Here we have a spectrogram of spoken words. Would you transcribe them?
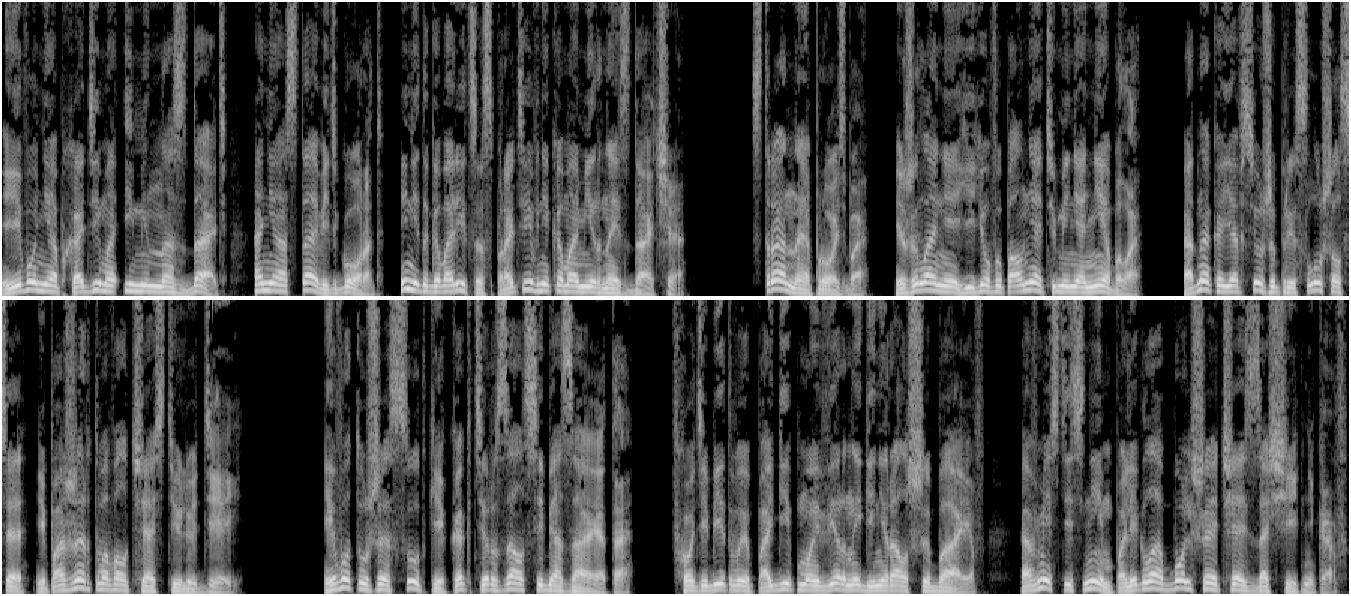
и его необходимо именно сдать, а не оставить город и не договориться с противником о мирной сдаче. Странная просьба, и желания ее выполнять у меня не было, Однако я все же прислушался и пожертвовал частью людей. И вот уже сутки, как терзал себя за это. В ходе битвы погиб мой верный генерал Шибаев, а вместе с ним полегла большая часть защитников.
